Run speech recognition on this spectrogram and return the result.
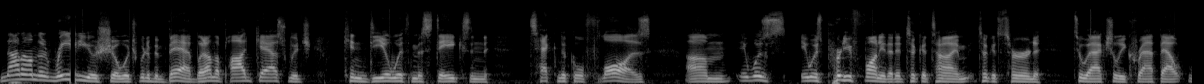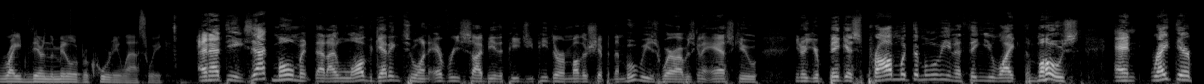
not on the radio show, which would have been bad, but on the podcast, which can deal with mistakes and technical flaws. Um, it was it was pretty funny that it took a time, it took its turn to actually crap out right there in the middle of recording last week. And at the exact moment that I love getting to on every side B of the PGP during Mothership and the movies, where I was going to ask you, you know, your biggest problem with the movie and the thing you like the most, and right there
